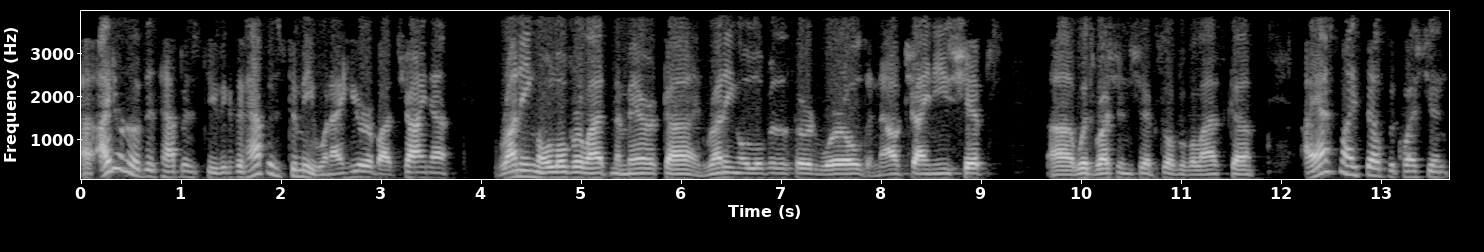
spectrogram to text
Uh, I don't know if this happens to you because it happens to me when I hear about China running all over Latin America and running all over the third world and now Chinese ships uh, with Russian ships off of Alaska. I asked myself the question,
